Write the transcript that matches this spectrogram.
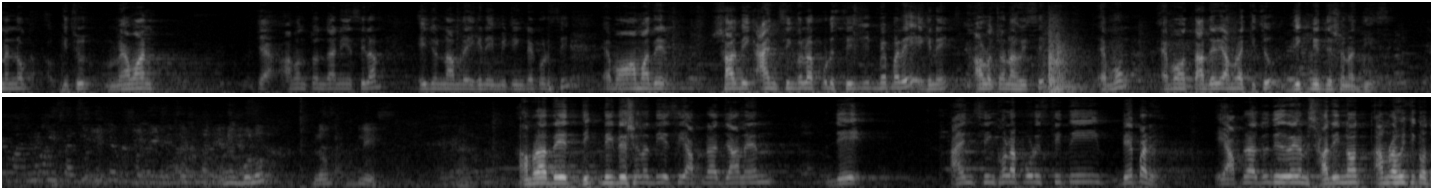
অন্যান্য কিছু মেহমানকে আমন্ত্রণ জানিয়েছিলাম এই জন্য আমরা এখানে মিটিংটা করছি এবং আমাদের সার্বিক আইন শৃঙ্খলা পরিস্থিতির ব্যাপারে এখানে আলোচনা হয়েছে এবং এবং তাদের আমরা কিছু দিক নির্দেশনা দিয়েছি। বলুন আমরা যে দিক নির্দেশনা দিয়েছি আপনারা জানেন যে আইন শৃঙ্খলা পরিস্থিতি ব্যাপারে এই আপনারা যদি দেখেন স্বাধীনত আমরা হয়েছি কত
